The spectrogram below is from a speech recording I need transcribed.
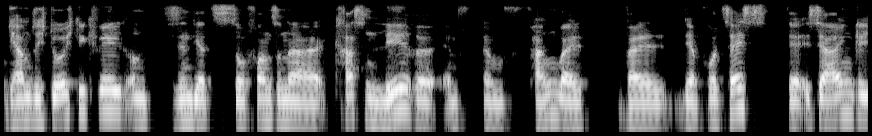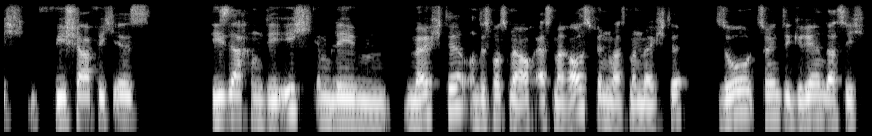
die haben sich durchgequält und sie sind jetzt so von so einer krassen Lehre empfangen, weil, weil der Prozess der ist ja eigentlich, wie schaffe ich es, die Sachen, die ich im Leben möchte, und das muss man auch erstmal rausfinden, was man möchte, so zu integrieren, dass ich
